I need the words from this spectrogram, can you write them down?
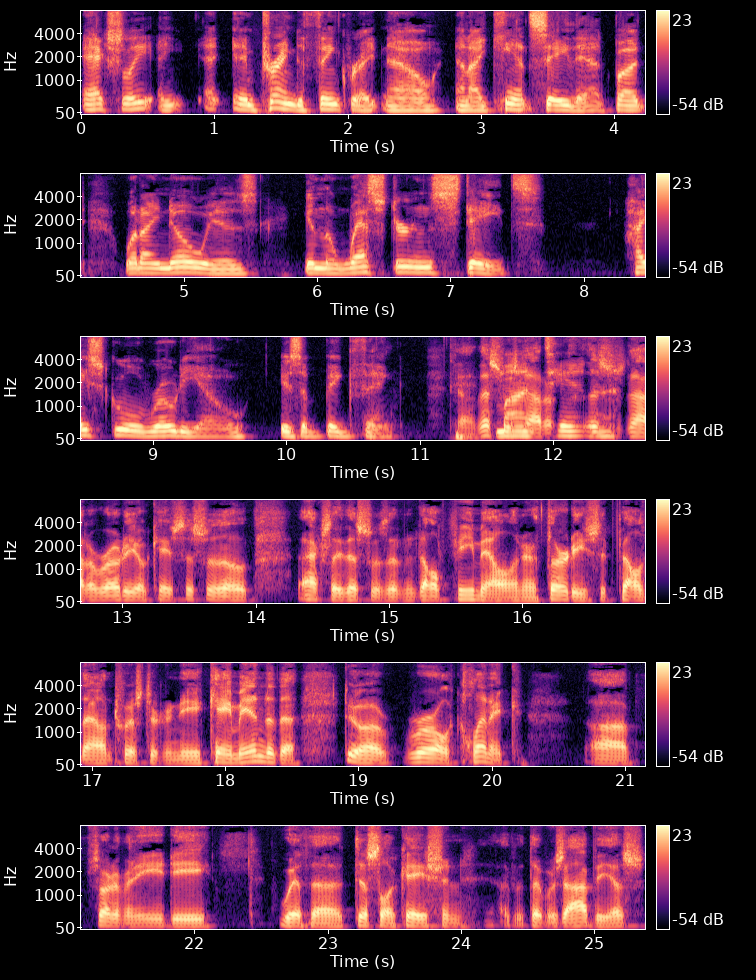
actually, I, am trying to think right now, and I can't say that. But what I know is in the western states, high school rodeo is a big thing. Yeah, this Montana. was not a, this was not a rodeo case. This was a actually this was an adult female in her 30s that fell down, twisted her knee, came into the to a rural clinic, uh, sort of an ED, with a dislocation that was obvious,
